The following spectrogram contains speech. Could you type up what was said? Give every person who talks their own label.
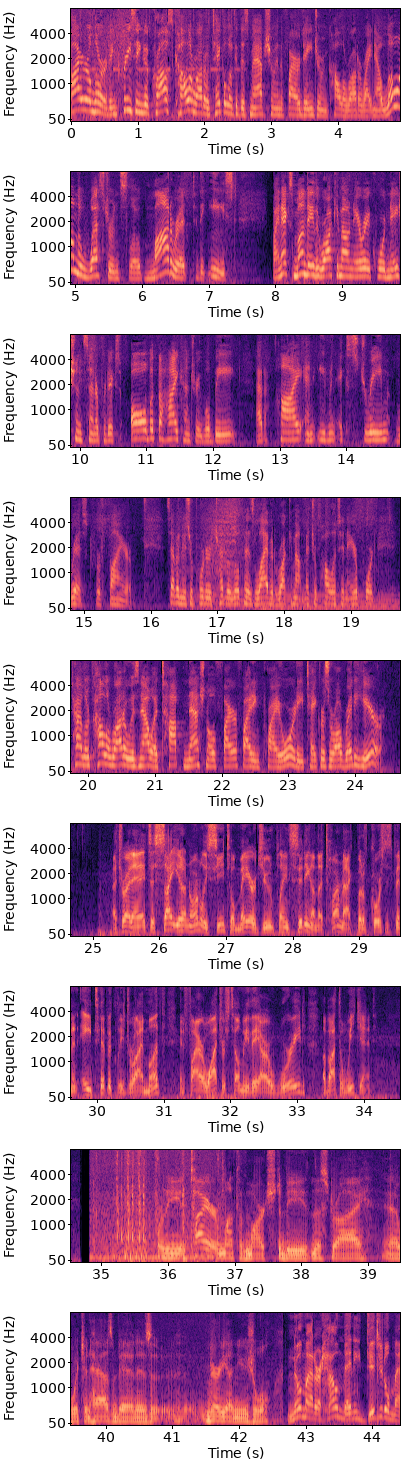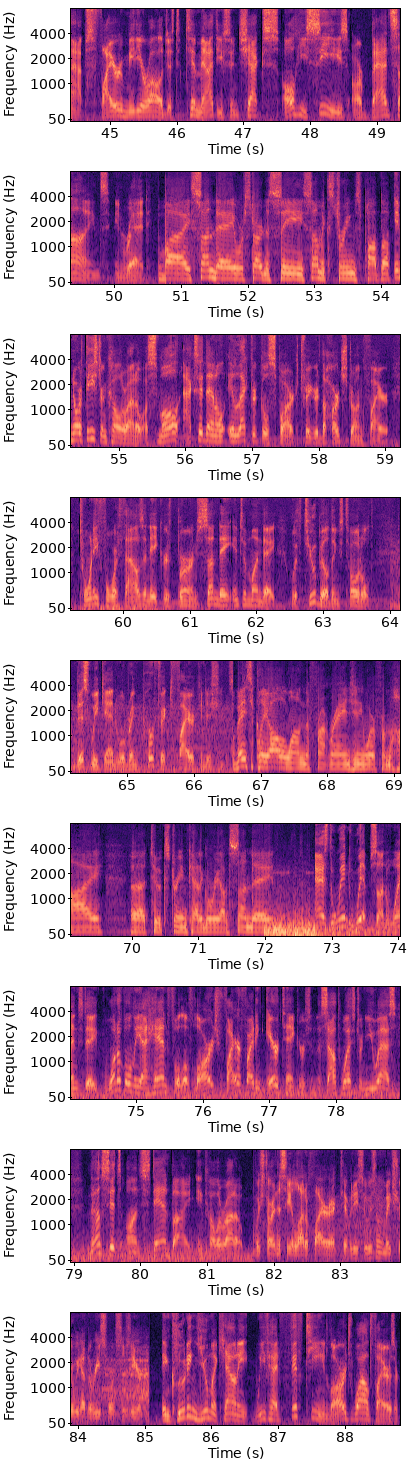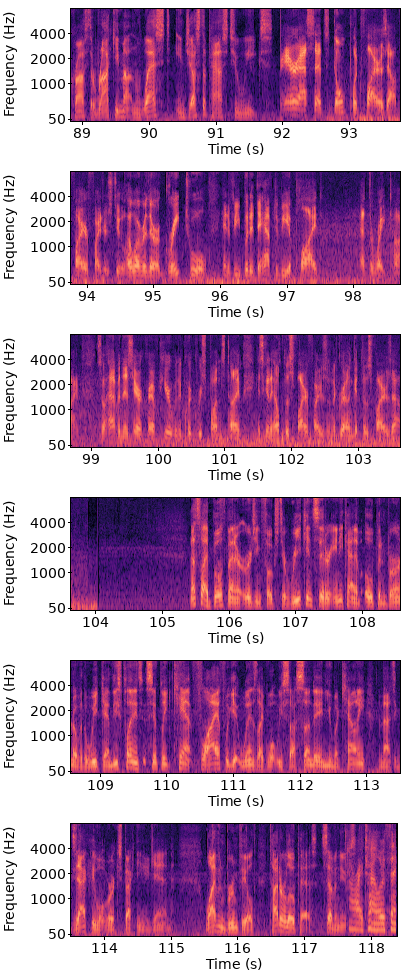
Speaker 1: Fire alert increasing across Colorado. Take a look at this map showing the fire danger in Colorado right now. Low on the western slope, moderate to the east. By next Monday, the Rocky Mountain Area Coordination Center predicts all but the high country will be at high and even extreme risk for fire. 7 News reporter Tyler Lopez live at Rocky Mountain Metropolitan Airport. Tyler, Colorado is now a top national firefighting priority. Tankers are already here.
Speaker 2: That's right, and it's a sight you don't normally see till May or June planes sitting on the tarmac, but of course it's been an atypically dry month, and fire watchers tell me they are worried about the weekend.
Speaker 3: For the entire month of March to be this dry, uh, which it has been, is uh, very unusual.
Speaker 2: No matter how many digital maps fire meteorologist Tim Mathewson checks, all he sees are bad signs in red.
Speaker 3: By Sunday, we're starting to see some extremes pop up.
Speaker 2: In northeastern Colorado, a small accidental electrical spark triggered the Heartstrong fire. 24,000 acres burned Sunday into Monday, with two buildings totaled. This weekend will bring perfect fire conditions.
Speaker 3: Basically, all along the front range, anywhere from the high uh, to extreme category on Sunday.
Speaker 2: As the wind whips on Wednesday, one of only a handful of large firefighting air tankers in the southwestern U.S. now sits on standby in Colorado.
Speaker 4: We're starting to see a lot of fire activity, so we just want to make sure we have the resources here.
Speaker 2: Including Yuma County, we've had 15 large wildfires across the Rocky Mountain West in just the past two weeks.
Speaker 4: Air assets don't put fires out, firefighters do. However, they're a great tool, and if you, but they have to be applied at the right time. So having this aircraft here with a quick response time is going to help those firefighters on the ground get those fires out.
Speaker 2: That's why both men are urging folks to reconsider any kind of open burn over the weekend. These planes simply can't fly if we get winds like what we saw Sunday in Yuma County, and that's exactly what we're expecting again. Live in Broomfield, Tyler Lopez, 7 News.
Speaker 1: All right, Tyler, thanks.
